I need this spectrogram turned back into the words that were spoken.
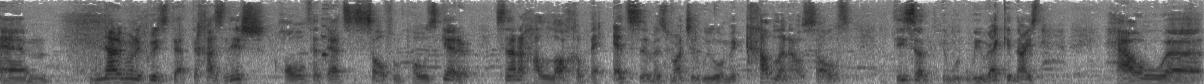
um, not everyone agrees with that. The Chazon Ish holds that that's a self-imposed getter. It's not a halacha be'etzim as much as we were mekablan ourselves. These are, we recognized how uh,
